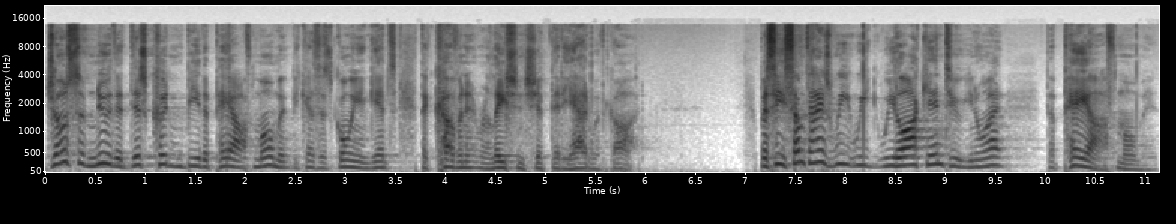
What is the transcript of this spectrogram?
Joseph knew that this couldn't be the payoff moment because it's going against the covenant relationship that he had with God. But see, sometimes we, we, we lock into, you know what? The payoff moment.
